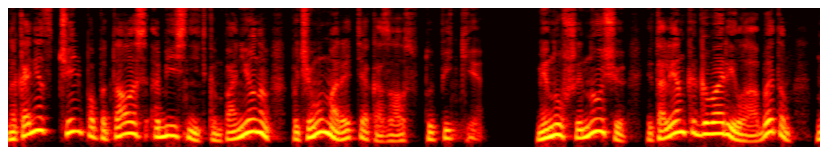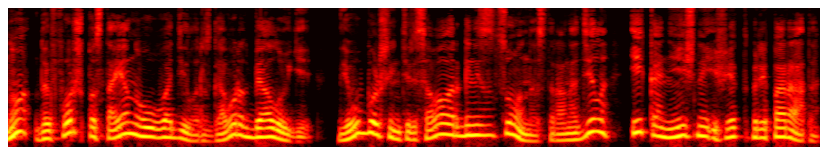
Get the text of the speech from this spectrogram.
Наконец, Чень попыталась объяснить компаньонам, почему Маретти оказалась в тупике. Минувшей ночью итальянка говорила об этом, но Дефорж постоянно уводил разговор от биологии. Его больше интересовала организационная сторона дела и конечный эффект препарата,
